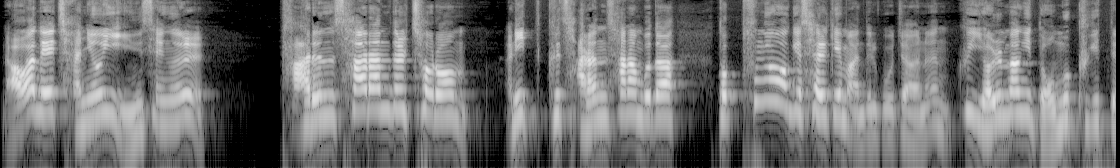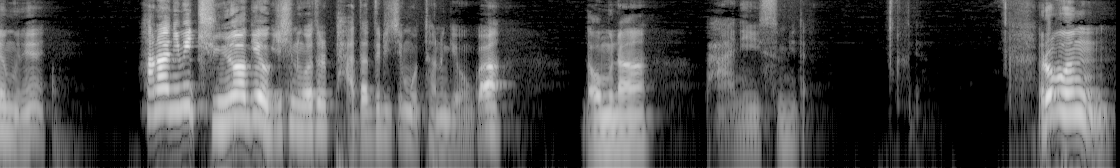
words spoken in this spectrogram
나와 내 자녀의 인생을 다른 사람들처럼, 아니, 그 다른 사람보다 더 풍요하게 살게 만들고자 하는 그 열망이 너무 크기 때문에 하나님이 중요하게 여기시는 것을 받아들이지 못하는 경우가 너무나 많이 있습니다. 여러분,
